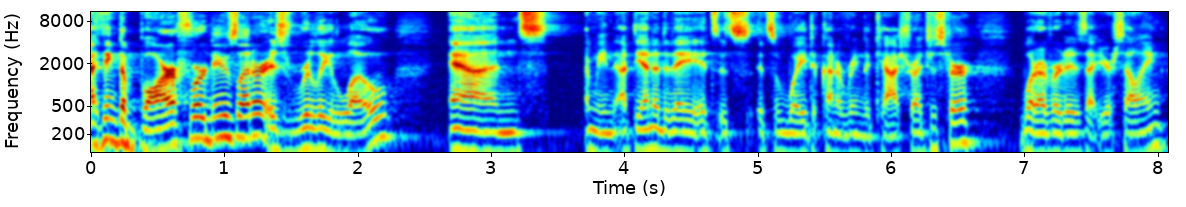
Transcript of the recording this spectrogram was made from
i think the bar for a newsletter is really low and i mean at the end of the day it's, it's, it's a way to kind of ring the cash register whatever it is that you're selling.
